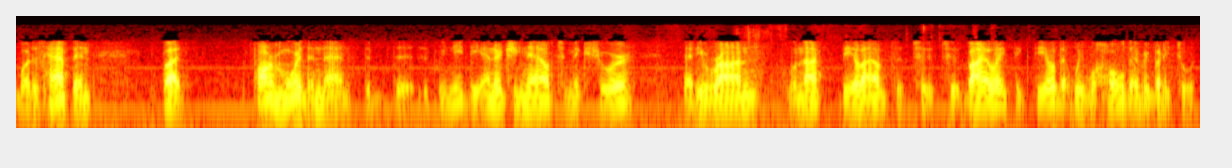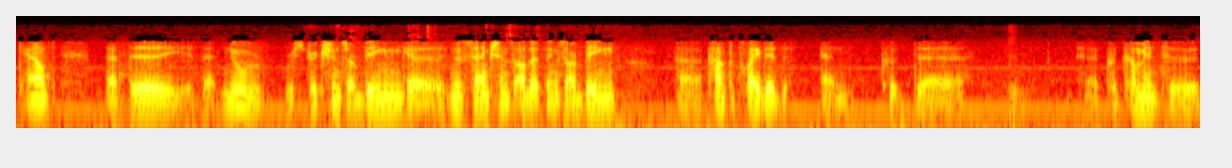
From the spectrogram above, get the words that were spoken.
what has happened, but far more than that, the, the, we need the energy now to make sure that Iran will not be allowed to, to, to violate the deal, that we will hold everybody to account, that the that new restrictions are being uh, new sanctions, other things are being uh, contemplated and could uh, uh, could come into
